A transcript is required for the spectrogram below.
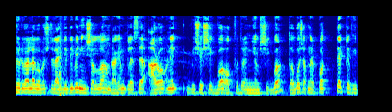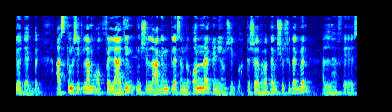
ভিডিও ভালো লাগে, অবশ্যই লাইক দিয়ে দেবেন। ইনশাল্লাহ আমরা আগামী ক্লাসে আরও অনেক বিষয় শিখব অক্ষ নিয়ম শিখব। তো অবশ্যই আপনার প্রত্যেকটা ভিডিও দেখবেন। আজকে আমরা শিখলাম অকফে লাজিম। ইনশাল্লাহ আগামী ক্লাসে আমরা অন্য একটা নিয়ম শিখব। তো সবাই ভালো থাকবেন, সুস্থ থাকবেন। আল্লাহ হাফেজ।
